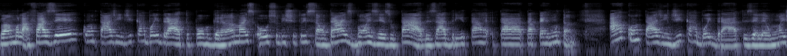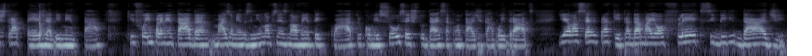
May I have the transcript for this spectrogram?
Vamos lá, fazer contagem de carboidrato por gramas ou substituição traz bons resultados? A Adri tá, tá, tá perguntando. A contagem de carboidratos ela é uma estratégia alimentar que foi implementada mais ou menos em 1994. Começou-se a estudar essa contagem de carboidratos e ela serve para quê? Para dar maior flexibilidade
